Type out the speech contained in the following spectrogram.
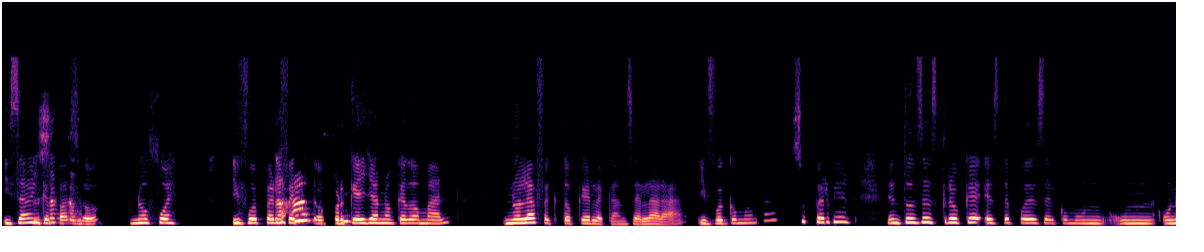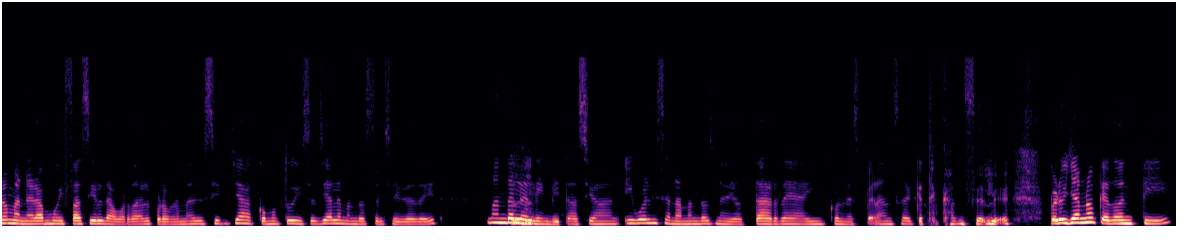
¿Y saben qué pasó? No fue. Y fue perfecto, porque ella no quedó mal, no le afectó que le cancelara y fue como, ah, súper bien. Entonces creo que este puede ser como un, una manera muy fácil de abordar el problema, es decir, ya, como tú dices, ya le mandaste el save the date, mándale la invitación, igual y se la mandas medio tarde ahí con la esperanza de que te cancele, pero ya no quedó en ti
